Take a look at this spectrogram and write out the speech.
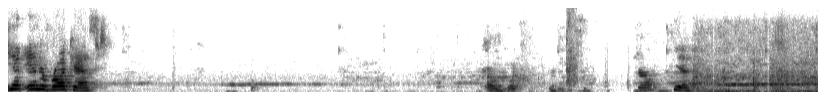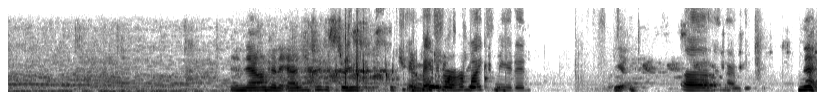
Hit enter broadcast. Oh, what? Girl? Yes. And now I'm going to add you to the stream. But you And can make sure her mic's muted. Uh, hang. Now,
